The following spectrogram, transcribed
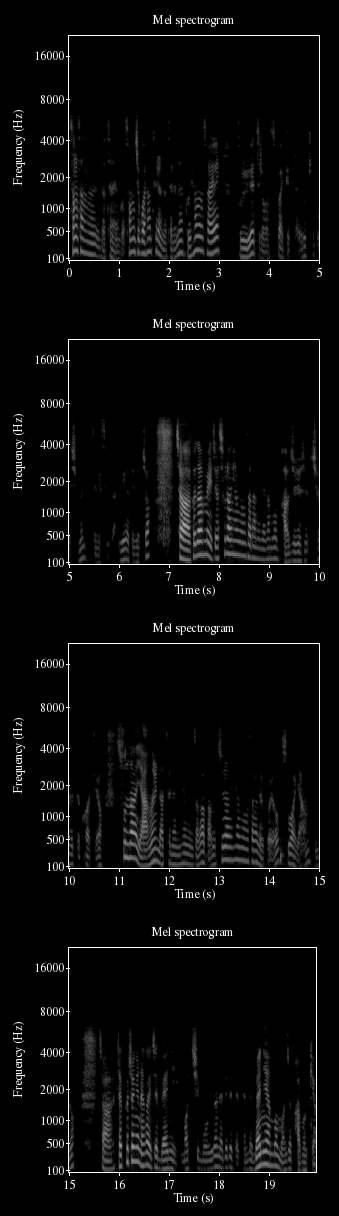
성상을 나타내는 것, 성질과 상태를 나타내는 그 형용사의 분류에 들어갈 수가 있겠다. 이렇게 보시면 되겠습니다. 이해가 되셨죠? 자, 그 다음에 이제 수량 형용사라는 데는 한번 봐주셔야 될 것 같아요. 수나 양을 나타내는 형용사가 바로 수량 형용사가 될 거예요. 수와 양, 그죠? 자, 대표적인 애가 이제 many, much 뭐 이런 애들이 될 텐데 many 한번 먼저 봐볼게요.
